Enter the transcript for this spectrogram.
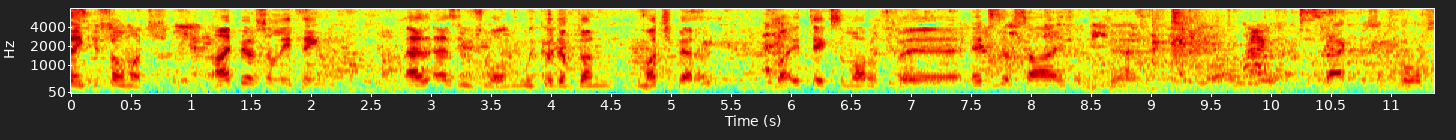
Thank you so much. I personally think, as, as usual, we could have done much better, but it takes a lot of uh, exercise and uh, to uh, practice, of course.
